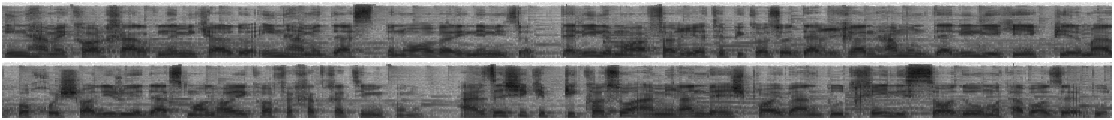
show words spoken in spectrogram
این همه کار خلق نمی‌کرد و این همه دست به نوآوری نمی‌زد. دلیل موفقیت پیکاسو دقیقا همون دلیلیه که یک پیرمرد با خوشحالی روی دستمالهای کافه خط خطی می‌کنه. ارزشی که پیکاسو عمیقا بهش پایبند بود خیلی ساده و متواضع بود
